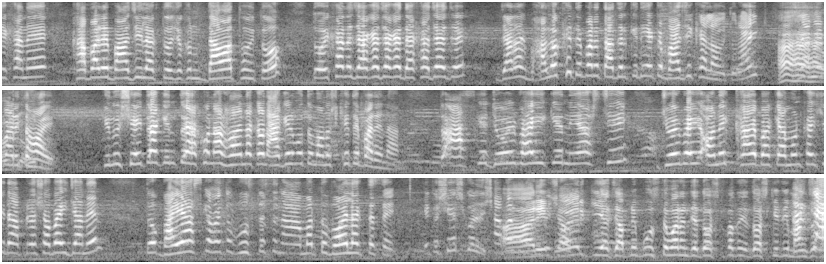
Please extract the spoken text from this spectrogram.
যেখানে খাবারে বাজি লাগতো যখন দাওয়াত হইতো তো ওইখানে জায়গায় জায়গায় দেখা যায় যে যারা ভালো খেতে পারে তাদেরকে নিয়ে একটা বাজি খেলা হইতো রাইট হ্যাঁ, হ্যাঁ, হ্যাঁ, বাড়িতে হয়। কিন্তু সেটা কিন্তু এখন আর হয় না কারণ আগের মতো মানুষ খেতে পারে না। তো আজকে জয়ের ভাইকে নিয়ে আসছি। জয়ের ভাই অনেক খায় বা কেমন খায় সেটা আপনারা সবাই জানেন। তো ভাই আজকে হয়তো বুঝতেছে না আমার তো ভয় লাগতেছে একটু শেষ করে দিই আরে সব। বইয়ের কি আছে আপনি বুঝতে পারেন যে দশ পাতে দশ কেজি মাংস আচ্ছা,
